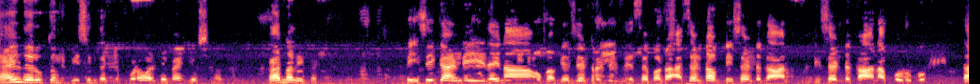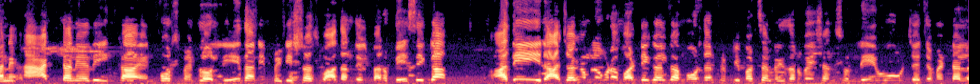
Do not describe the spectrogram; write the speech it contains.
న్యాయం జరుగుతుంది బీసీలు అని చెప్పి కూడా వాళ్ళు డిమాండ్ చేస్తున్నారు. కారణాలు ఏంటంటే? బేసిక్గా అండి ఏదైనా ఒక గెజెట్ రిలీజ్ చేసేప్పుడు అసెంట్ ఆఫ్ డిసెంట్ కా డిసెంట్ కానప్పుడు దాని యాక్ట్ అనేది ఇంకా ఎన్ఫోర్స్మెంట్లో లేదని బ్రిటిషర్స్ వాదన తెలిపారు. బేసిక్గా అది రాజ్యాంగంలో కూడా వర్టికల్గా more than fifty percent reservations లేవు. జడ్జిమెంటల్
